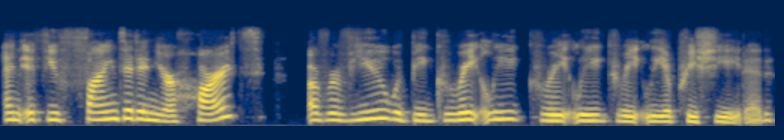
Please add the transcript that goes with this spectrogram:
and if you find it in your heart, a review would be greatly, greatly, greatly appreciated.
